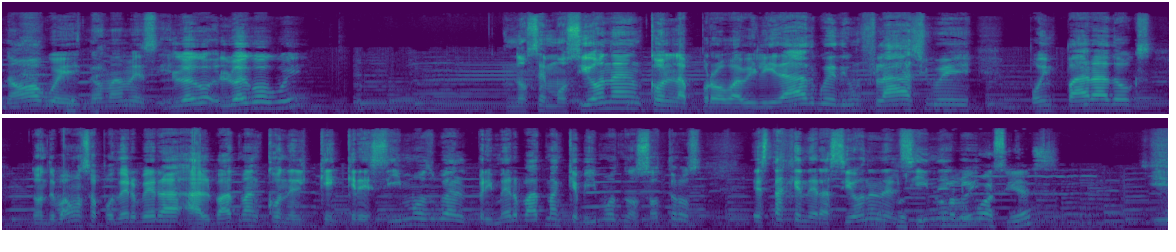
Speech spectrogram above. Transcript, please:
no, güey, no mames. Y luego, luego, güey, nos emocionan con la probabilidad, güey, de un Flash, güey, Point Paradox, donde vamos a poder ver a- al Batman con el que crecimos, güey, al primer Batman que vimos nosotros, esta generación en el Pues cine, güey. así es. Y,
